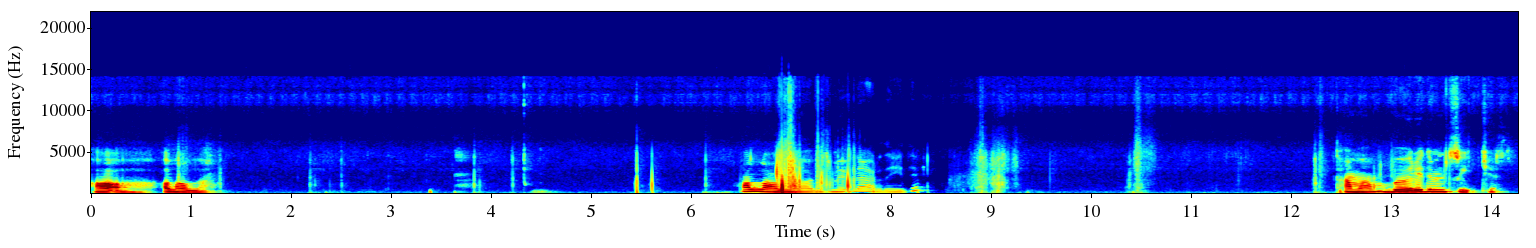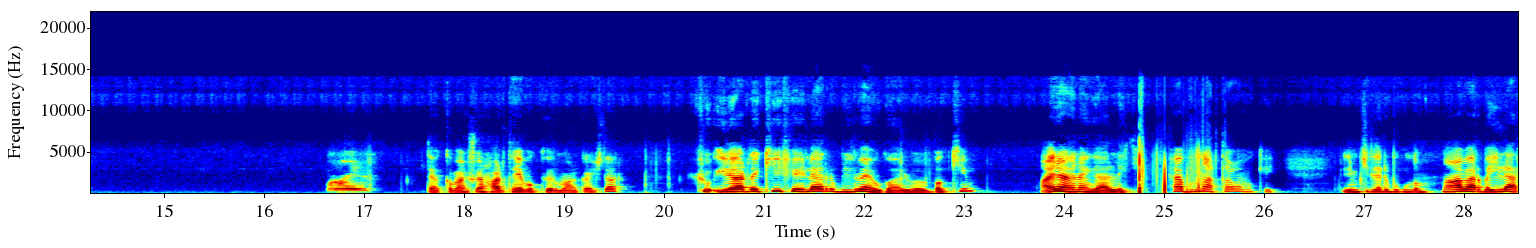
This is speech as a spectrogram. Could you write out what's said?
Aa, Allah Allah. Allah Allah. Bizim ev neredeydi? Tamam. Böyle dümdüz gideceğiz. Aynen. Bir dakika ben şu an haritaya bakıyorum arkadaşlar. Şu ilerideki şeyler bizim ev galiba. Bakayım. Aynen aynen geldik. Ha bunlar tamam okey. Bizimkileri buldum. Ne haber beyler?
